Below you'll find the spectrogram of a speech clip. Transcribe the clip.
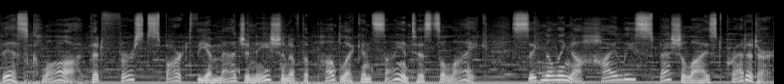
this claw that first sparked the imagination of the public and scientists alike, signaling a highly specialized predator.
